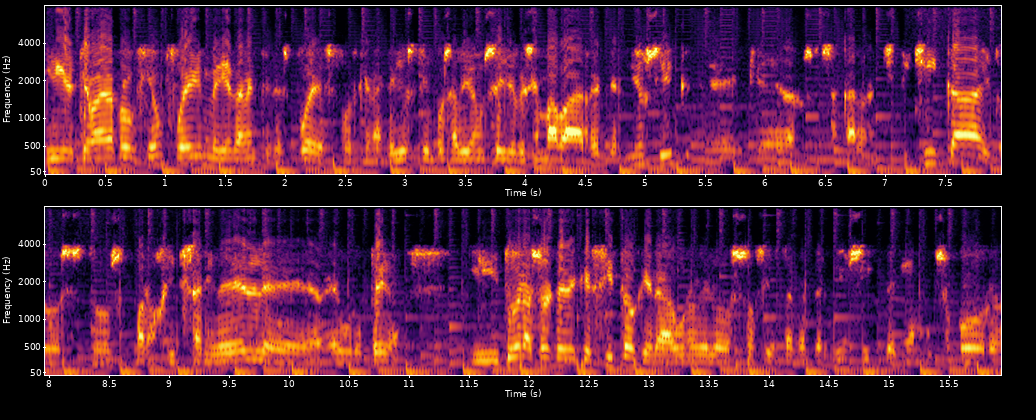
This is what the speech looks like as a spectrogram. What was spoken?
Y el tema de la producción fue inmediatamente después, porque en aquellos tiempos había un sello que se llamaba Render Music, eh, que eran los que sacaron en Chipichica y todos estos, bueno, hits a nivel eh, europeo. Y tuve la suerte de que Cito, que era uno de los socios de Render Music, venía mucho por,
